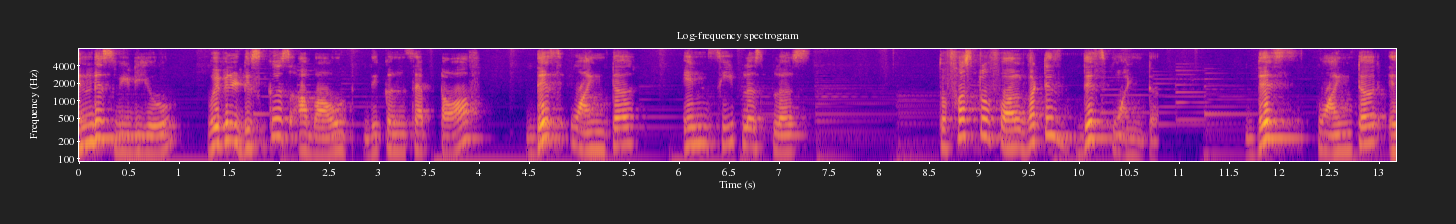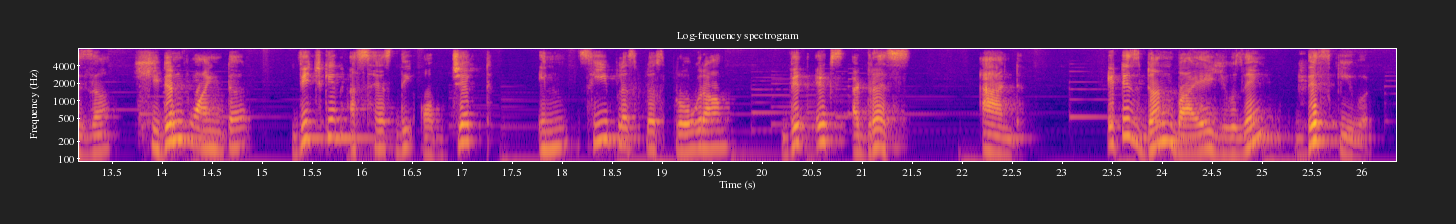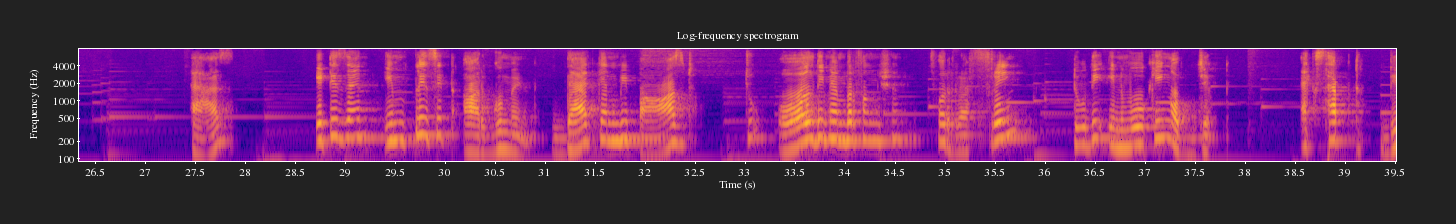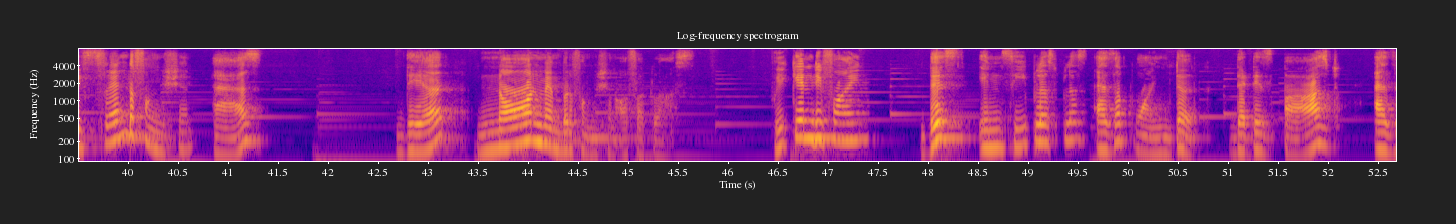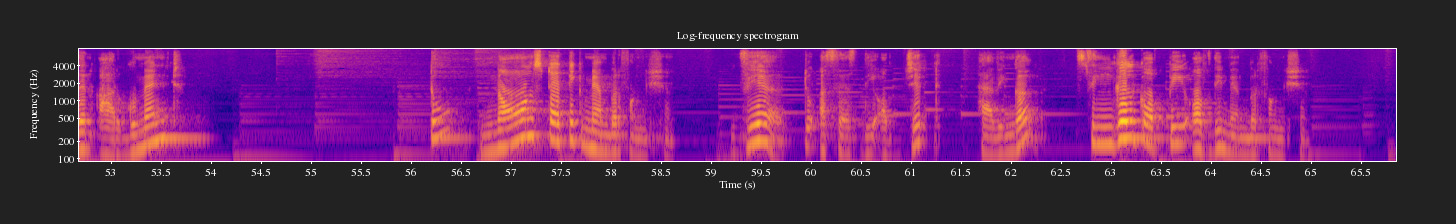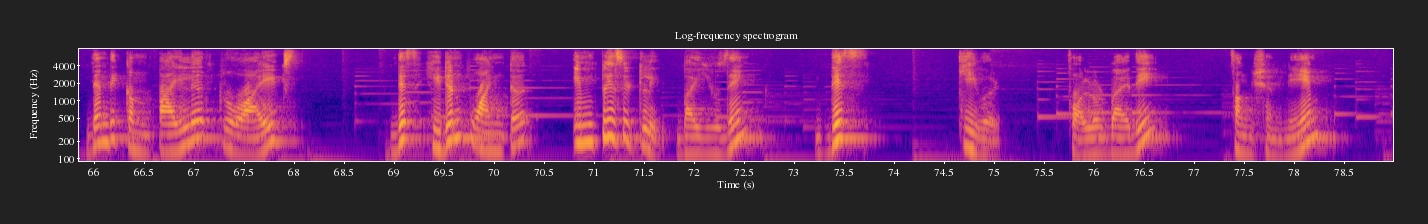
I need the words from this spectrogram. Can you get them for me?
In this video, we will discuss about the concept of this pointer in C++. So first of all, what is this pointer? This pointer is a hidden pointer which can access the object in C++ program with its address and it is done by using this keyword as it is an implicit argument that can be passed to all the member function for referring to the invoking object except the friend function as their non-member function of a class. We can define this in C++ as a pointer that is passed as an argument to non-static member function where to access the object having a single copy of the member function. Then the compiler provides this hidden pointer implicitly by using this keyword followed by the function name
